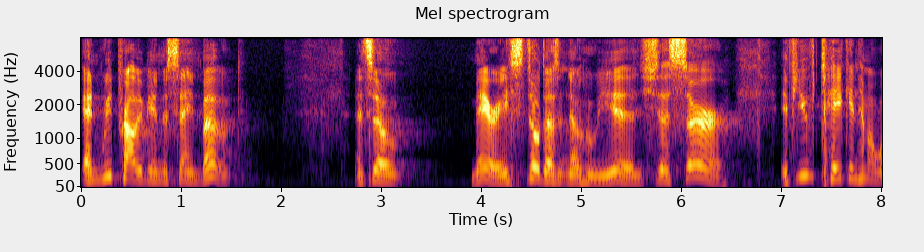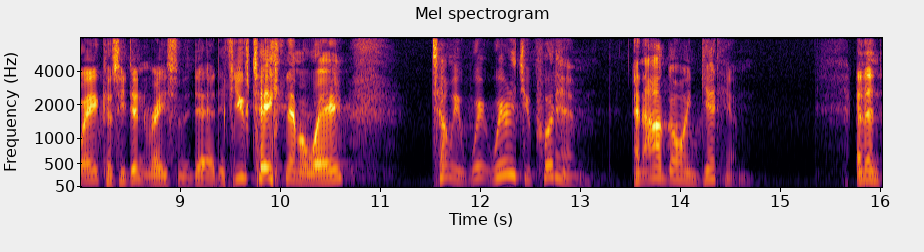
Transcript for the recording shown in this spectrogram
and we'd probably be in the same boat. And so Mary still doesn't know who he is. She says, Sir, if you've taken him away, because he didn't raise from the dead, if you've taken him away, tell me, where, where did you put him? And I'll go and get him. And then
